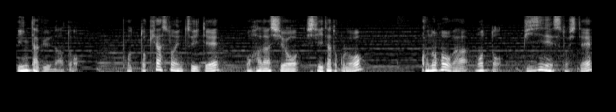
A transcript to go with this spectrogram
インタビューの後、ポッドキャストについてお話をしていたところ、この方がもっとビジネスとして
